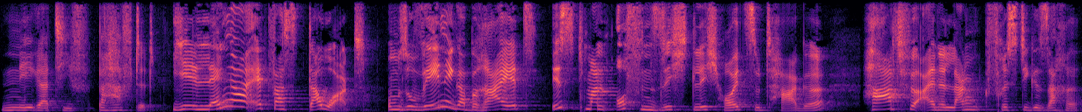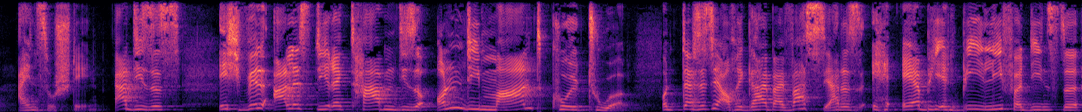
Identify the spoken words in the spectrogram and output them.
negativ behaftet. Je länger etwas dauert, umso weniger bereit ist man offensichtlich heutzutage, hart für eine langfristige Sache einzustehen. Ja, dieses ich will alles direkt haben, diese On-Demand-Kultur. Und das ist ja auch egal bei was, ja, das Airbnb, Lieferdienste,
